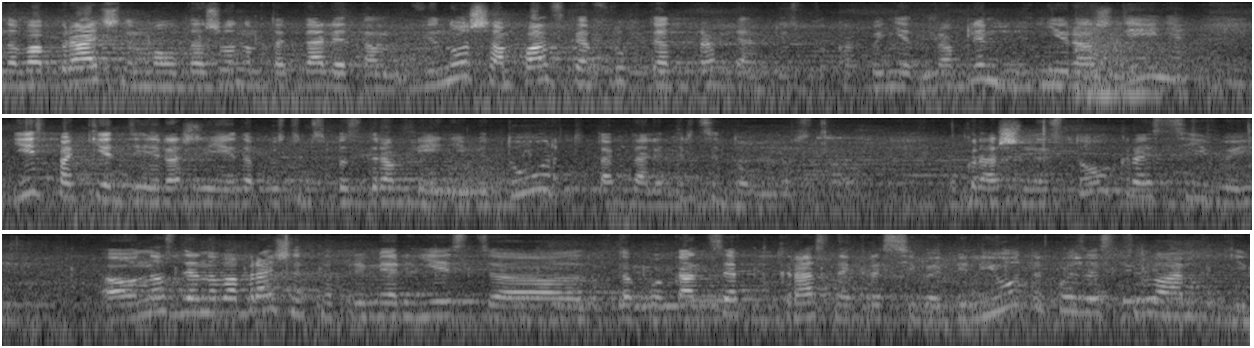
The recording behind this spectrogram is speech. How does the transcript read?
новобрачным, молодоженам и так далее, там вино, шампанское, фрукты отправляем. То есть ну, как бы нет проблем, дни рождения. Есть пакет день рождения, допустим, с поздравлениями, торт и так далее, 30 долларов стоит. Украшенный стол красивый. А У нас для новобрачных, например, есть э, такой концепт красное красивое белье такое застилаем, такие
